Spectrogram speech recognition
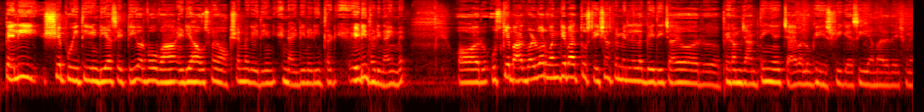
पहली शिप हुई थी इंडिया से टी और वो वहाँ इंडिया हाउस में ऑक्शन में गई थी nineteen eighteen thirty eighteen thirty nine में। और उसके बाद वर्ल्ड वॉर वन के बाद तो स्टेशन पे मिलने लग गई थी चाय और फिर हम जानते ही हैं चाय वालों की हिस्ट्री कैसी है हमारे देश में।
